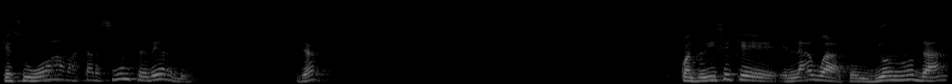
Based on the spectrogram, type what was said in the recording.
Que su hoja va a estar siempre verde. ¿Ya? Cuando dice que el agua que Dios nos da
